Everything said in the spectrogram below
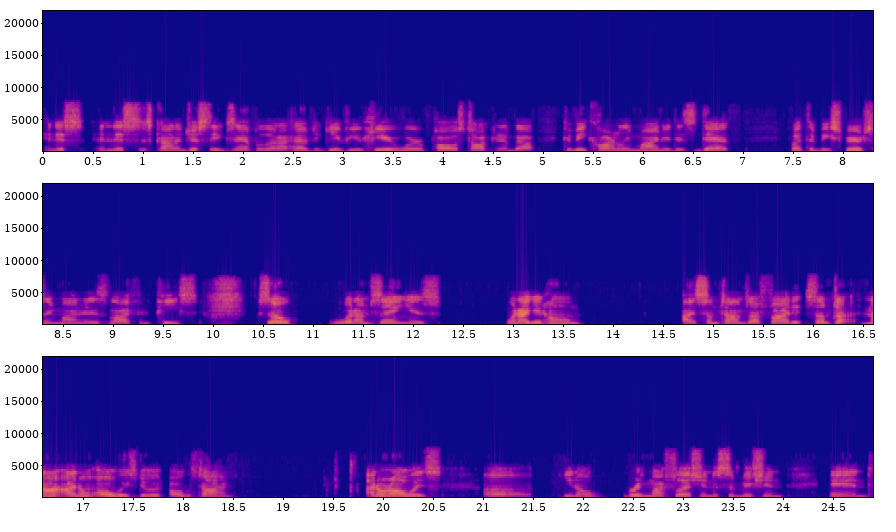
And this and this is kind of just the example that I have to give you here, where Paul is talking about to be carnally minded is death, but to be spiritually minded is life and peace. So what I'm saying is when I get home, I sometimes I fight it. Sometimes not. I don't always do it all the time. I don't always, uh, you know, bring my flesh into submission and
